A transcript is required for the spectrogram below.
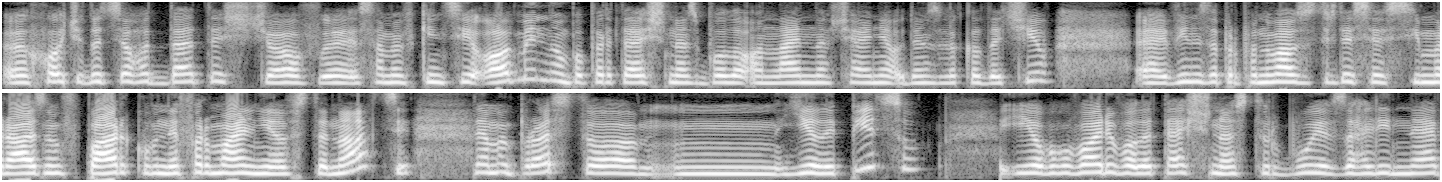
Е, хочу до цього додати, що в саме в кінці обміну, попри те, що у нас було онлайн навчання, один з викладачів е, він запропонував зустрітися всім разом в парку в неформальній обстановці, де ми просто їли піцу і обговорювали те, що нас турбує взагалі не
